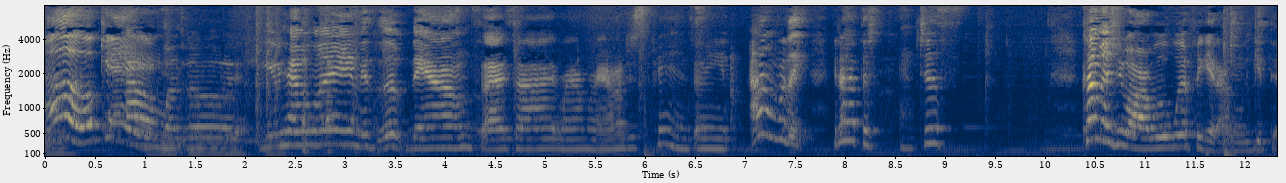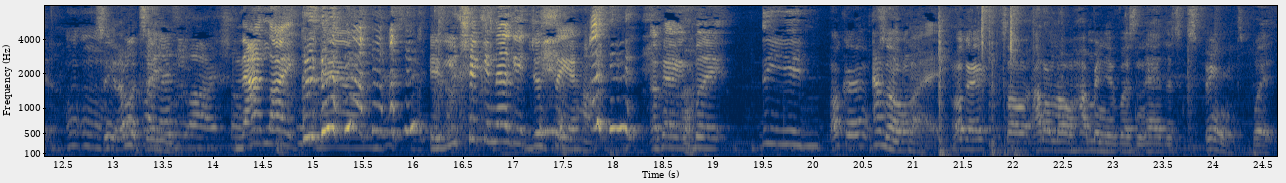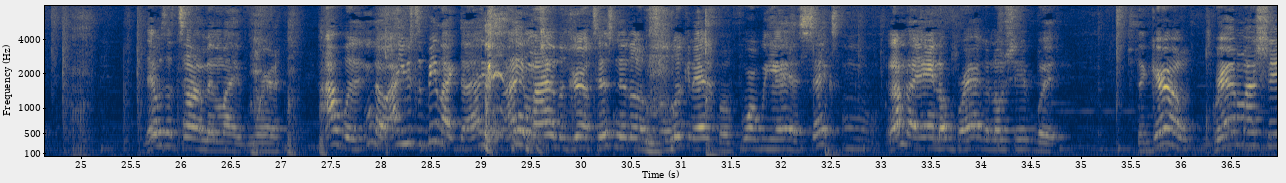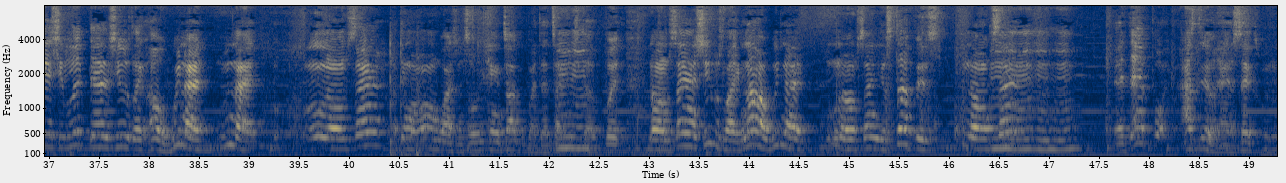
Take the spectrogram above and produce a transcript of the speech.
Oh, okay. Oh my god. you, you have one, it's up, down, side, side, round, round. It just depends. I mean, I don't really. You don't have to just come as you are. We'll we'll figure it out when we get there. Mm-mm. See, I'm gonna Don't come tell you- as you are. Not like now, if you chicken nugget, just stay at home. Okay, but the Okay, I'm so okay, so I don't know how many of us have had this experience, but there was a time in life where I was, you know, I used to be like that. I, I didn't mind the girl touching it up, or looking at it before we had sex, and I'm like, ain't no brag or no shit, but the girl grabbed my shit. She looked at it. She was like, "Oh, we're not, we're not." You know what I'm saying? I think my mom watching, so we can't talk about that type of stuff. But you know what I'm saying? She was like, "No, we not." You know what I'm saying? Your stuff is, you know what I'm saying? At that point, I still had sex with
